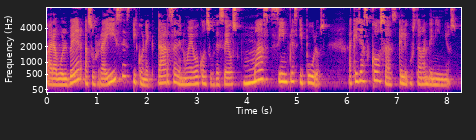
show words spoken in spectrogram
para volver a sus raíces y conectarse de nuevo con sus deseos más simples y puros, aquellas cosas que le gustaban de niños.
